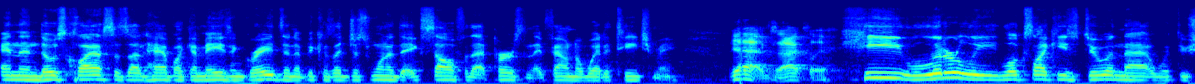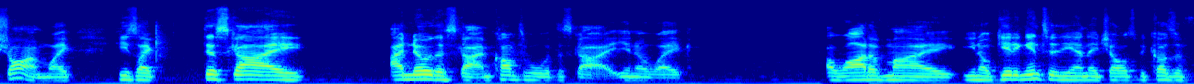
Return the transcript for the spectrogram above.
And then those classes I'd have like amazing grades in it because I just wanted to excel for that person. They found a way to teach me. Yeah, exactly. He literally looks like he's doing that with Ducharme. Like he's like, this guy, I know this guy. I'm comfortable with this guy. You know, like a lot of my, you know, getting into the NHL is because of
